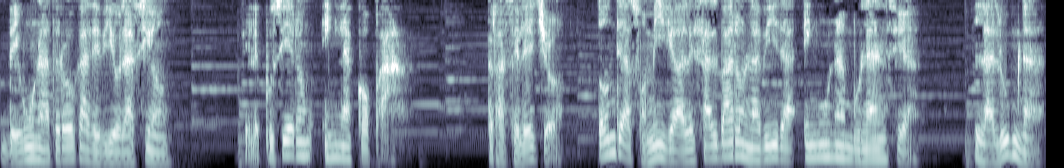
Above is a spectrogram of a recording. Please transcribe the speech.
de una droga de violación que le pusieron en la copa. Tras el hecho, donde a su amiga le salvaron la vida en una ambulancia. La alumna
